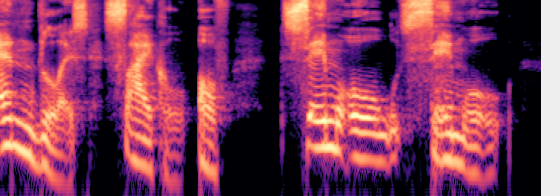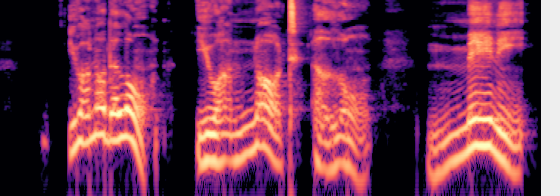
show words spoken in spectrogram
endless cycle of same old, same old, you are not alone. You are not alone. Many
